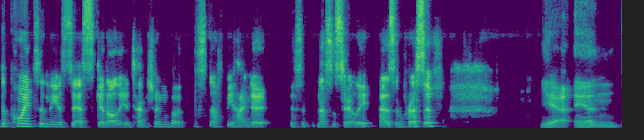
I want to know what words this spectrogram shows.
the points and the assists get all the attention, but the stuff behind it isn't necessarily as impressive. Yeah, and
